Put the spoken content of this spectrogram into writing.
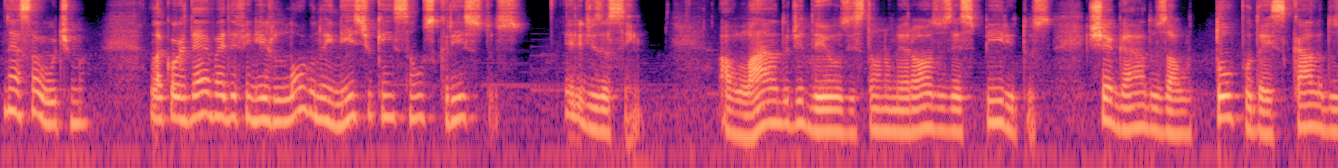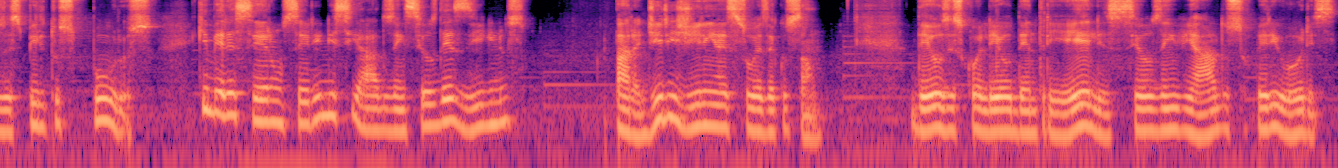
Nessa última, Lacordaire vai definir logo no início quem são os Cristos. Ele diz assim: ao lado de Deus estão numerosos espíritos chegados ao topo da escala dos espíritos puros, que mereceram ser iniciados em seus desígnios para dirigirem a sua execução. Deus escolheu dentre eles seus enviados superiores,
